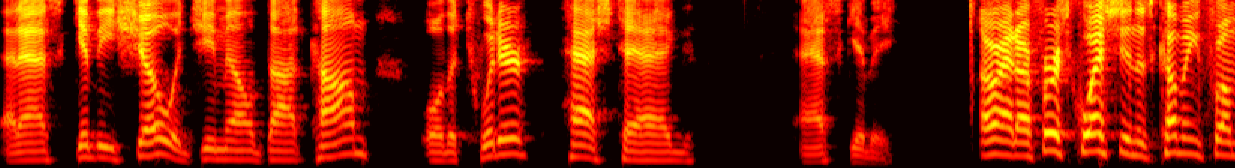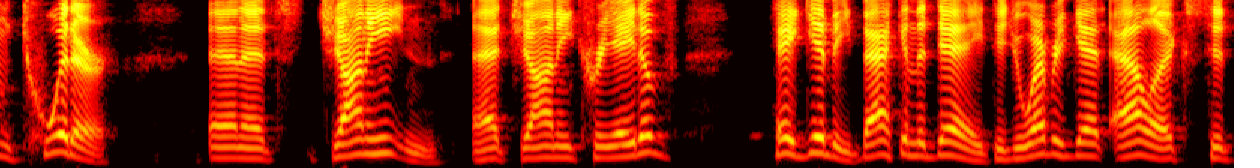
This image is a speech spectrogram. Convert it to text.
at AskGibbyShow at gmail.com or the Twitter hashtag AskGibby. All right, our first question is coming from Twitter. and it's John Eaton at Johnny Creative. Hey, Gibby, back in the day, did you ever get Alex to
